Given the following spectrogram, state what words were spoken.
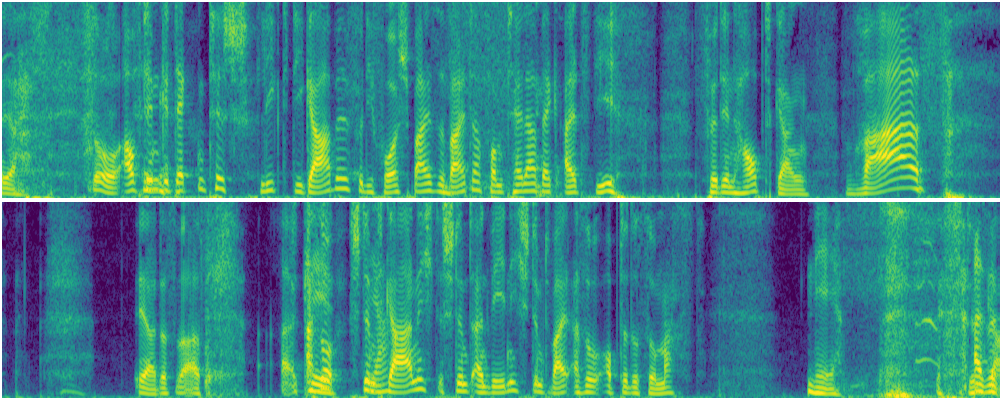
Ja. So, auf dem gedeckten Tisch liegt die Gabel für die Vorspeise weiter vom Teller weg als die für den Hauptgang. Was? Ja, das war's. Okay. Ach so, stimmt ja? gar nicht, stimmt ein wenig, stimmt weit, also ob du das so machst. Nee. Stimmt also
